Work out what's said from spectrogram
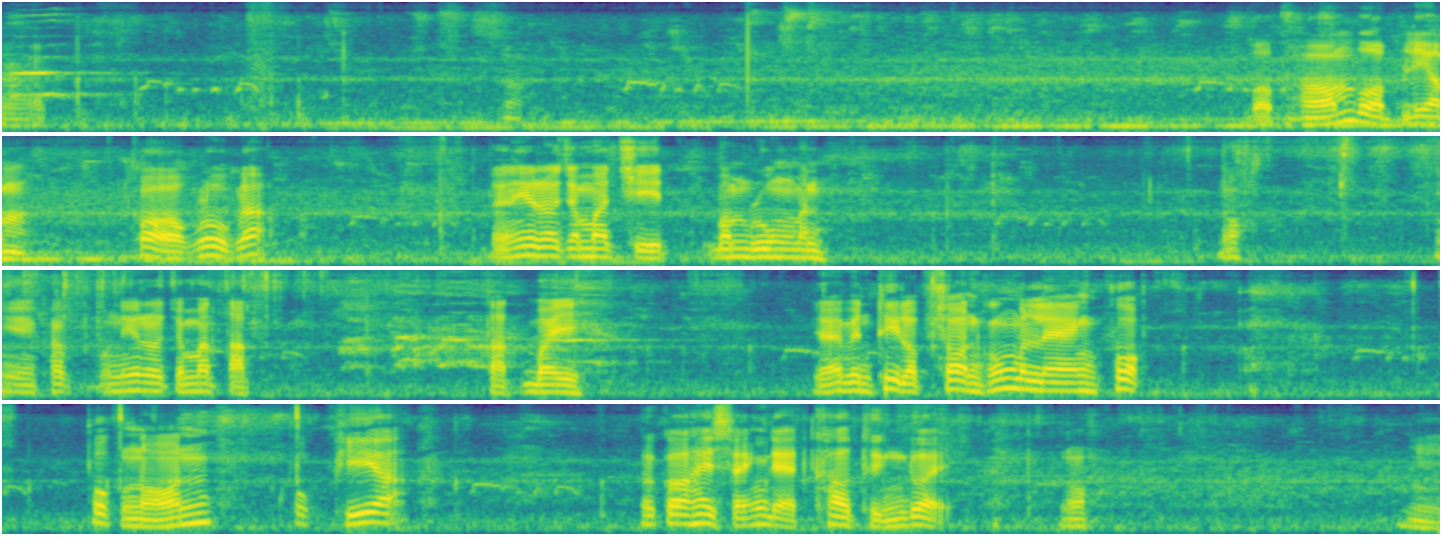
เนาะบวบหอมบวบเหลี่ยมก็ออกลูกแล้ว แต่นี้เราจะมาฉีดบำรุงมันเนาะนี่ครับวันนี้เราจะมาตัดตัดใบอย่าให้เป็นที่หลบซ่อนของแมลงพวก พวกหนอน พวกเพี้ย แล้วก็ให้แสงแดดเข้าถึงด้วยเนาะนี่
